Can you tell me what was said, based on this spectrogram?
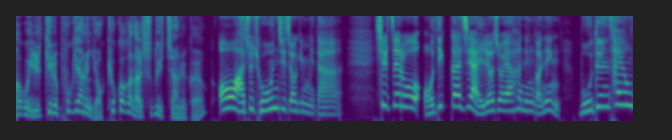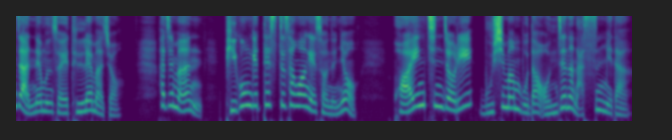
하고 읽기를 포기하는 역효과가 날 수도 있지 않을까요? 어, 아주 좋은 지적입니다. 실제로 어디까지 알려줘야 하는 거는 모든 사용자 안내문서의 딜레마죠. 하지만 비공개 테스트 상황에서는요, 과잉 친절이 무심함보다 언제나 낫습니다.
